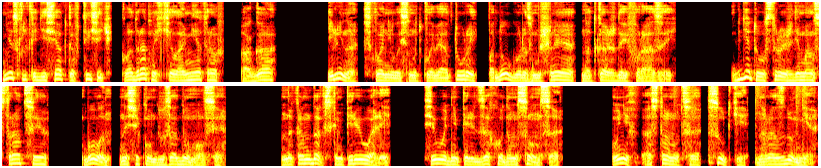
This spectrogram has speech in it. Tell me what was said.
несколько десятков тысяч квадратных километров. Ага. Илина склонилась над клавиатурой, подолгу размышляя над каждой фразой. Где ты устроишь демонстрацию? Болон на секунду задумался. На Кандакском перевале. Сегодня перед заходом солнца. У них останутся сутки на раздумье.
